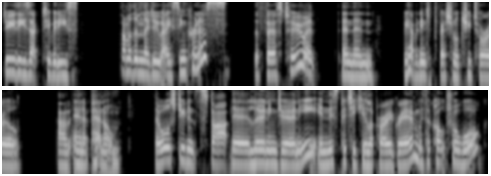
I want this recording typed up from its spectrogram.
do these activities. Some of them they do asynchronous, the first two, and and then we have an interprofessional tutorial um, and a panel. So all students start their learning journey in this particular program with a cultural walk.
